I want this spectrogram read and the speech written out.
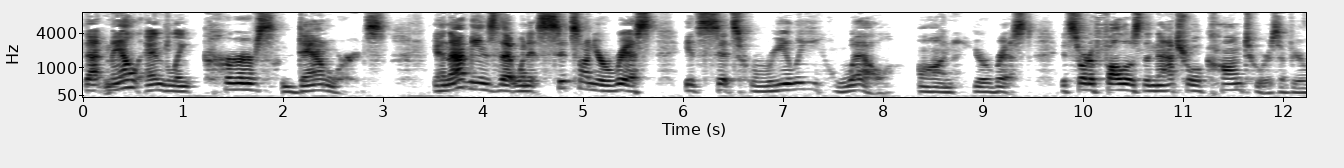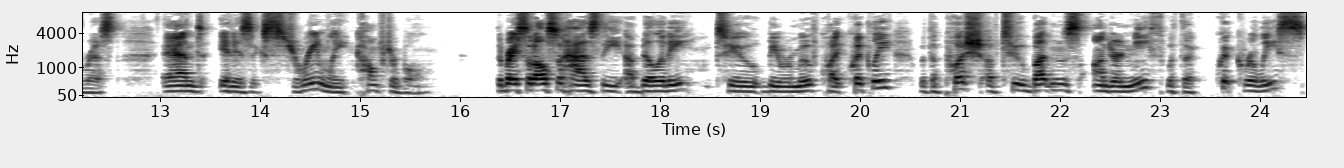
that male end link curves downwards. And that means that when it sits on your wrist, it sits really well on your wrist. It sort of follows the natural contours of your wrist and it is extremely comfortable. The bracelet also has the ability to be removed quite quickly with the push of two buttons underneath with the quick release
